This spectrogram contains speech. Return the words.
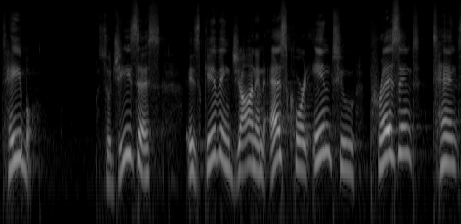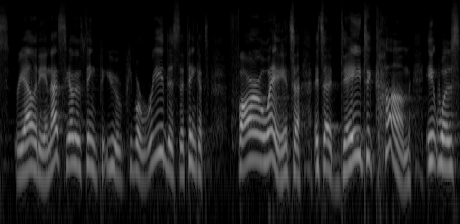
table. So Jesus is giving John an escort into present tense reality. And that's the other thing people read this, they think it's far away. It's a, it's a day to come. It was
